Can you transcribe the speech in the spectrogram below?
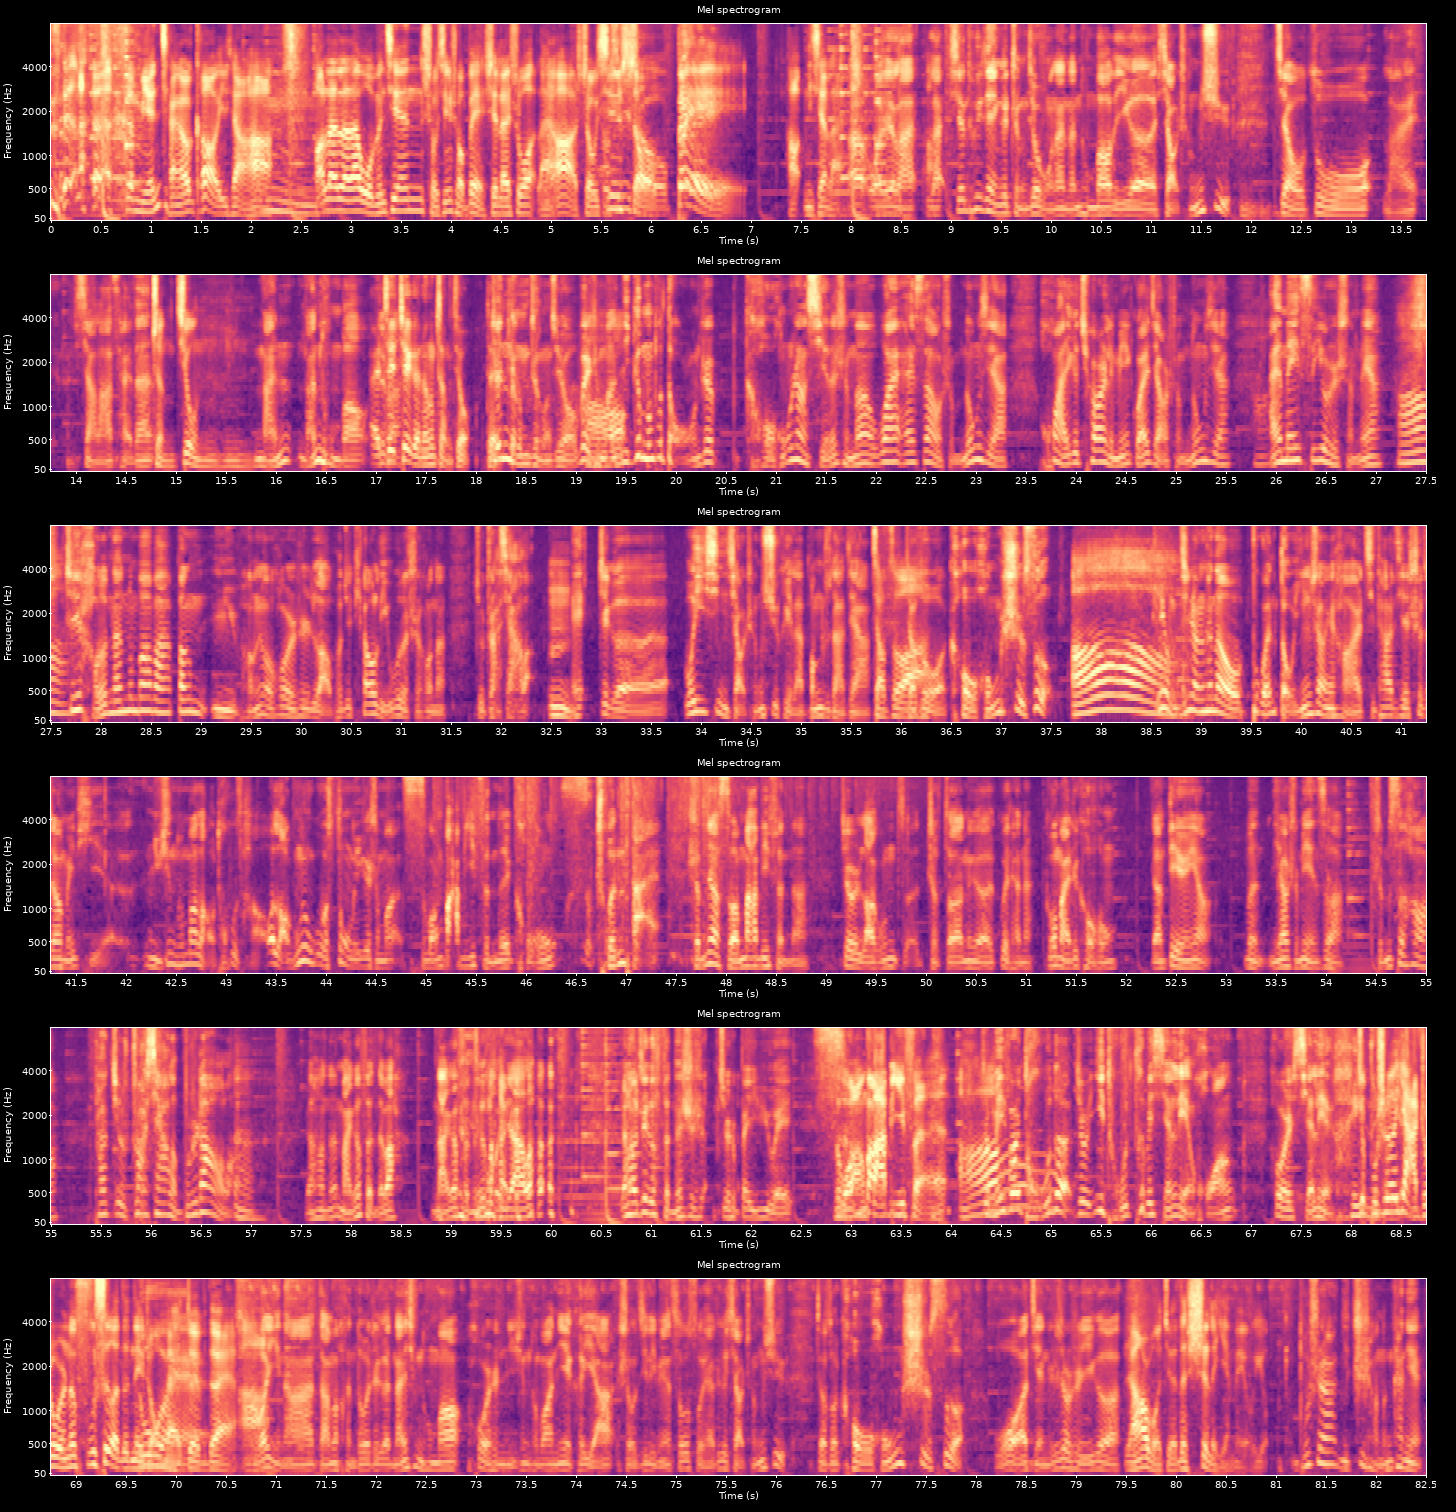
很勉强要靠一下啊。嗯好，来来来，我们先手心手背，谁来说？来啊，手心手背。好，你先来。啊，我先来来，先推荐一个拯救广大男同胞的一个小程序，嗯叫做来下拉菜单，拯救嗯男男同胞，哎，这这个能拯救，对真这个能拯救？为什么哦？你根本不懂，这口红上写的什么 YSL 什么东西啊？画一个圈里面一拐角什么东西啊？MAC 又是什么呀？啊，这些好多男同胞吧，帮女朋友或者是老婆去挑礼物的时候呢，就抓瞎了。嗯，哎，这个微信小程序可以来帮助大家，叫做叫做口红试色。哦，因为我们经常看到，不管抖音上也好，还是其他的一些社交媒体，呃女性同胞老吐槽，我老公又给我送了一个什么死亡芭比粉的口红，唇彩。什么叫死亡芭比粉呢？就是老公走走走到那个柜台那儿，给我买支口红，然后店员要问你要什么颜色啊，什么色号啊，他就是抓瞎了，不知道了。嗯。然后呢，买个粉的吧，买个粉的就回家了。然后这个粉的是就是被誉为死死亡亡芭芭比粉，啊，就没法涂的，就是一涂特别显脸黄或者显脸黑就不适合亚洲人的肤色的那种呗，对不对？啊？所以呢，咱们很多这个男性同胞或者是女性同胞，你也可以啊，手机里面搜索一下这个小程序，叫做口红试色，哇，简直就是一个然而我觉得试了也没有用，不是啊，你至少能看见。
